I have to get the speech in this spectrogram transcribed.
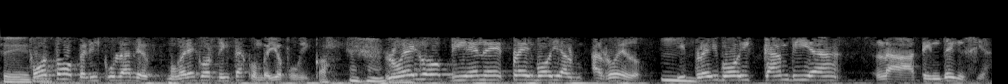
Sí. Fotos o películas de mujeres gorditas con vello público. Luego viene Playboy al, al ruedo Mm. y Playboy cambia la tendencia.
